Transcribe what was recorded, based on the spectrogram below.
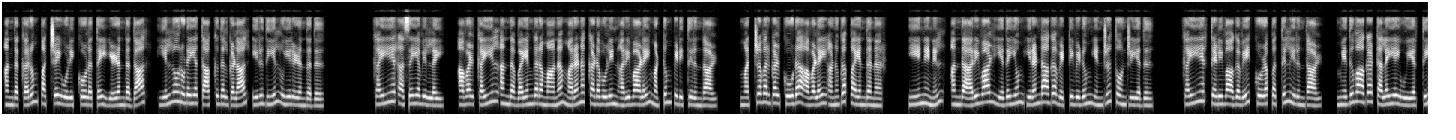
அந்த கரும் பச்சை ஒளிக்கோலத்தை இழந்ததால் எல்லோருடைய தாக்குதல்களால் இறுதியில் உயிரிழந்தது. கையேர் அசையவில்லை. அவள் கையில் அந்த பயங்கரமான மரணக் கடவுளின் அறிவாளை மட்டும் பிடித்திருந்தாள். மற்றவர்கள் கூட அவளை அணுக பயந்தனர். ஏனெனில் அந்த அறிவாள் எதையும் இரண்டாக வெட்டிவிடும் என்று தோன்றியது. கையீர் தெளிவாகவே குழப்பத்தில் இருந்தாள். மெதுவாக தலையை உயர்த்தி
